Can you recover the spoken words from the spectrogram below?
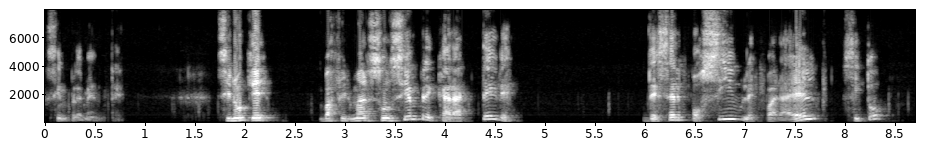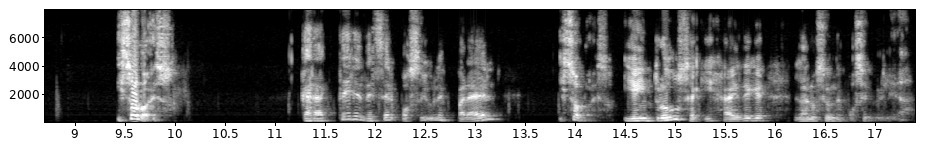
simplemente, sino que va a afirmar son siempre caracteres de ser posibles para él, cito, y solo eso. Caracteres de ser posibles para él y solo eso. Y introduce aquí Heidegger la noción de posibilidad.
